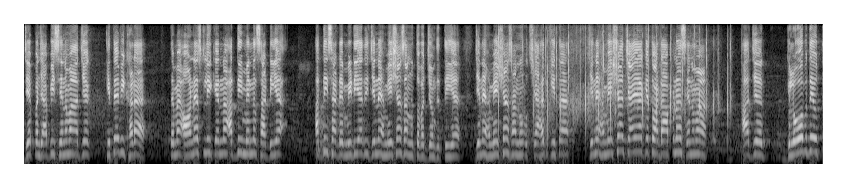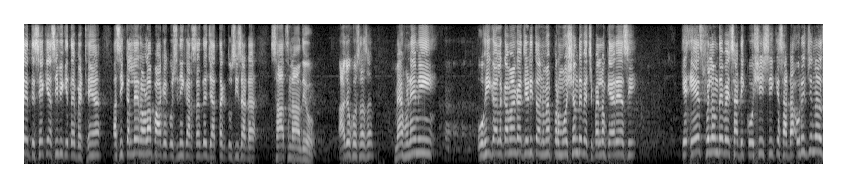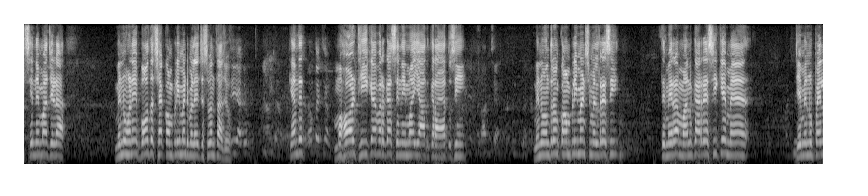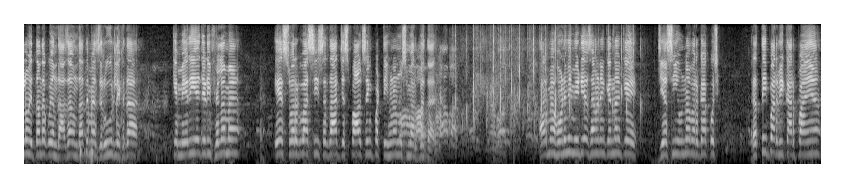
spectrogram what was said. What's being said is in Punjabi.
ਜੇ ਪੰਜਾਬੀ ਸਿਨੇਮਾ ਅੱਜ ਕਿਤੇ ਵੀ ਖੜਾ ਹੈ ਤੇ ਮੈਂ ਓਨੈਸਟਲੀ ਕਹਿੰਦਾ ਅੱਧੀ ਮਿਹਨਤ ਸਾਡੀ ਹੈ ਅੱਧੀ ਸਾਡੇ ਮੀਡੀਆ ਦੀ ਜਿਨੇ ਹਮੇਸ਼ਾ ਸਾਨੂੰ ਤਵੱਜੋ ਦਿੱਤੀ ਹੈ ਜਿਨੇ ਹਮੇਸ਼ਾ ਸਾਨੂੰ ਉਤਸ਼ਾਹਿਤ ਕੀਤਾ ਜਿਨੇ ਹਮੇਸ਼ਾ ਚਾਹਿਆ ਕਿ ਤੁਹਾਡਾ ਆਪਣਾ ਸਿਨੇਮਾ ਅੱਜ ਗਲੋਬ ਦੇ ਉੱਤੇ ਦਿਸੇ ਕਿ ਅਸੀਂ ਵੀ ਕਿਤੇ ਬੈਠੇ ਆ ਅਸੀਂ ਇਕੱਲੇ ਰੌਲਾ ਪਾ ਕੇ ਕੁਝ ਨਹੀਂ ਕਰ ਸਕਦੇ ਜਦ ਤੱਕ ਤੁਸੀਂ ਸਾਡਾ ਸਾਥ ਨਾ ਦਿਓ। ਆਜੋ ਖੋਸਲਾ ਸਾਹਿਬ। ਮੈਂ ਹੁਣੇ ਵੀ ਉਹੀ ਗੱਲ ਕਵਾਂਗਾ ਜਿਹੜੀ ਤੁਹਾਨੂੰ ਮੈਂ ਪ੍ਰਮੋਸ਼ਨ ਦੇ ਵਿੱਚ ਪਹਿਲਾਂ ਕਹਿ ਰਿਹਾ ਸੀ। ਕਿ ਇਸ ਫਿਲਮ ਦੇ ਵਿੱਚ ਸਾਡੀ ਕੋਸ਼ਿਸ਼ ਸੀ ਕਿ ਸਾਡਾ origignal ਸਿਨੇਮਾ ਜਿਹੜਾ ਮੈਨੂੰ ਹੁਣੇ ਬਹੁਤ ਅੱਛਾ ਕੰਪਲੀਮੈਂਟ ਮਿਲਿਆ ਜਸਵੰਤ ਆਜੋ। ਕਹਿੰਦੇ ਮਾਹੌਲ ਠੀਕ ਹੈ ਵਰਗਾ ਸਿਨੇਮਾ ਯਾਦ ਕਰਾਇਆ ਤੁਸੀਂ। ਮੈਨੂੰ ਅੰਦਰੋਂ ਕੰਪਲੀਮੈਂਟਸ ਮਿਲ ਰਹੇ ਸੀ ਤੇ ਮੇਰਾ ਮਨ ਕਰ ਰਿਹਾ ਸੀ ਕਿ ਮੈਂ ਜੇ ਮੈਨੂੰ ਪਹਿਲਾਂ ਇਦਾਂ ਦਾ ਕੋਈ ਅੰਦਾਜ਼ਾ ਹੁੰਦਾ ਤੇ ਮੈਂ ਜ਼ਰੂਰ ਲਿਖਦਾ ਕਿ ਮੇਰੀ ਇਹ ਜਿਹੜੀ ਫਿਲਮ ਹੈ ਇਹ ਸਵਰਗਵਾਸੀ ਸਰਦਾਰ ਜਸਪਾਲ ਸਿੰਘ ਭੱਟੀ ਹੁਣਾਂ ਨੂੰ ਸਮਰਪਿਤ ਹੈ। ਔਰ ਮੈਂ ਹੁਣ ਵੀ ਮੀਡੀਆ ਸਾਹਮਣੇ ਕਹਿਣਾ ਕਿ ਜੇ ਅਸੀਂ ਉਹਨਾਂ ਵਰਗਾ ਕੁਝ ਰੱਤੀ ਭਰ ਵੀ ਕਰ ਪਾਏ ਆ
